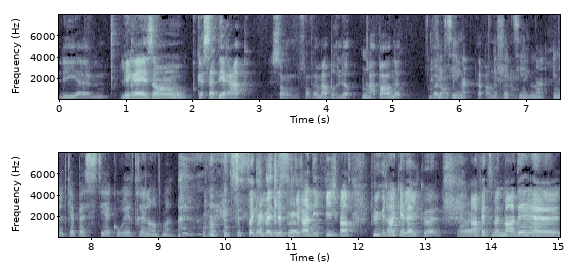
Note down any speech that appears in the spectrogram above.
les, les raisons pour que ça dérape sont, sont vraiment pas là, à part notre Effectivement. Effectivement. Et notre capacité à courir très lentement. c'est ça qui va être le plus grand défi, je pense, plus grand que l'alcool. En fait, tu me demandais euh,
